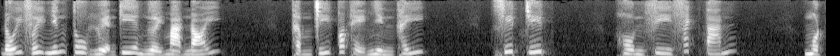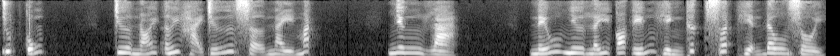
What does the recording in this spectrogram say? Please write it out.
Đối với những tu luyện kia người mà nói. Thậm chí có thể nhìn thấy. Giết chết. Hồn phi phách tán. Một chút cũng. Chưa nói tới hại chữ sợ này mắt. Nhưng là. Nếu như lấy có tiếng hình thức xuất hiện đâu rồi.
